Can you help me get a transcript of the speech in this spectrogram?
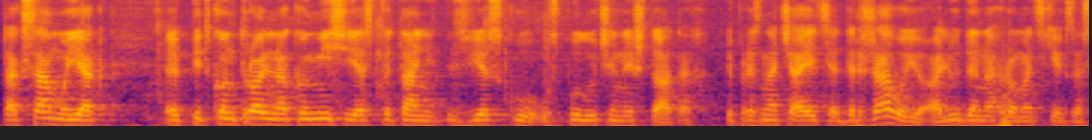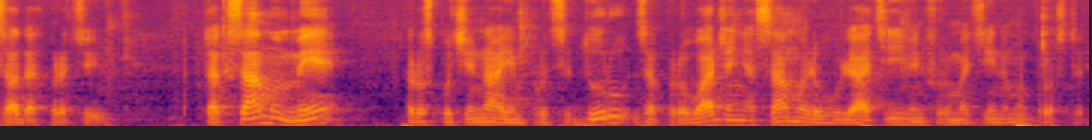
Так само, як е, підконтрольна комісія з питань зв'язку у Сполучених Штатах призначається державою, а люди на громадських засадах працюють. Так само ми розпочинаємо процедуру запровадження саморегуляції в інформаційному просторі.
